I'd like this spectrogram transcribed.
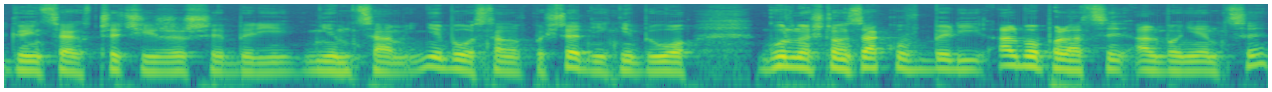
granicach III Rzeszy, byli Niemcami. Nie było stanów pośrednich, nie było górnoślązaków, byli albo Polacy, albo Niemcy,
